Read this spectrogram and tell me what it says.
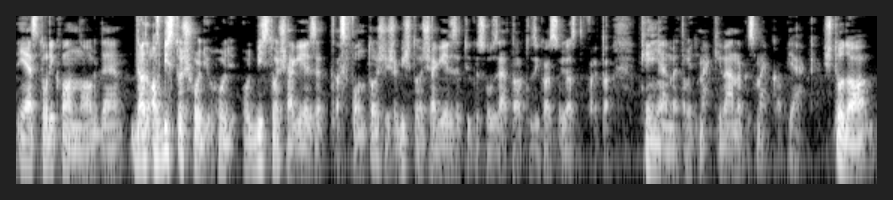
ilyen sztorik vannak, de, de az, az biztos, hogy, hogy, hogy biztonságérzet az fontos, és a biztonságérzetük az hozzátartozik az, hogy azt a fajta kényelmet, amit megkívánnak, azt megkapják. És tudod, a,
